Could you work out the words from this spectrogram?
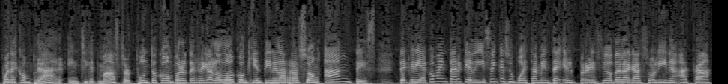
Puedes comprar en ticketmaster.com, pero te regalo dos con quien tiene la razón antes. Te quería comentar que dicen que supuestamente el precio de la gasolina acá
